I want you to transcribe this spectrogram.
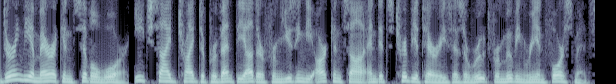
During the American Civil War, each side tried to prevent the other from using the Arkansas and its tributaries as a route for moving reinforcements.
